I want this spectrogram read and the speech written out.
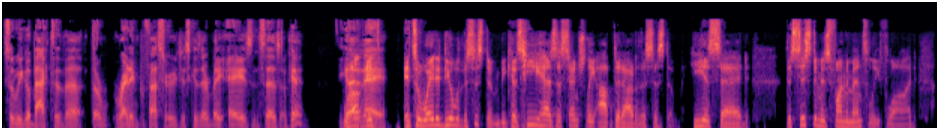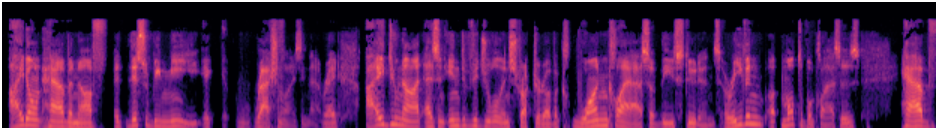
So we go back to the the writing professor who just gives everybody A's and says, "Okay, well, it's, it's a way to deal with the system because he has essentially opted out of the system. He has said the system is fundamentally flawed. I don't have enough. This would be me rationalizing that, right? I do not, as an individual instructor of a one class of these students, or even uh, multiple classes, have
